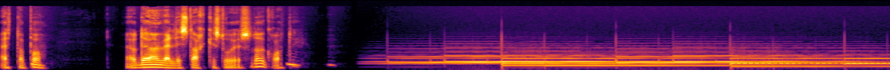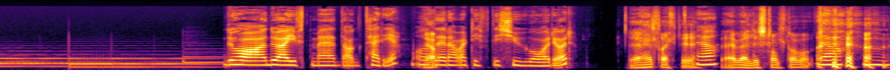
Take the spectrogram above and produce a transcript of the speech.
etterpå. Og det var en veldig sterk historie, så da gråt jeg. Du, har, du, er gift med Dag Terje, og ja. dere har vært gift i 20 år i år. Det er helt riktig. Ja. Det er jeg veldig stolt over. ja. mm.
